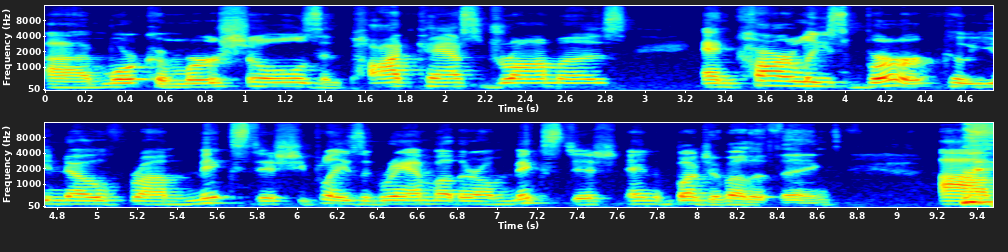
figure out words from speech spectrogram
uh, more commercials and podcast dramas. And Carlease Burke, who you know from Mixed-ish, she plays a grandmother on Mixed-ish and a bunch of other things. Um,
